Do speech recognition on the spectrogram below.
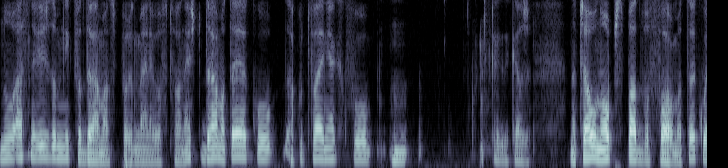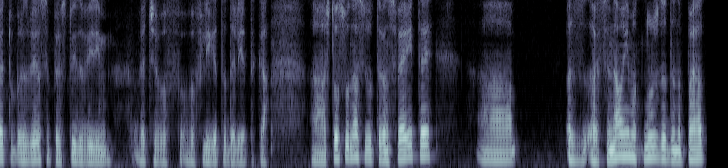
но аз не виждам никаква драма, според мен, в това нещо. Драмата е, ако, ако това е някакво, как да кажа, начало на общ спад в формата, което, разбира се, предстои да видим вече в, в лигата дали е така. А, що се отнася до трансферите, а, Арсенал имат нужда да направят,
